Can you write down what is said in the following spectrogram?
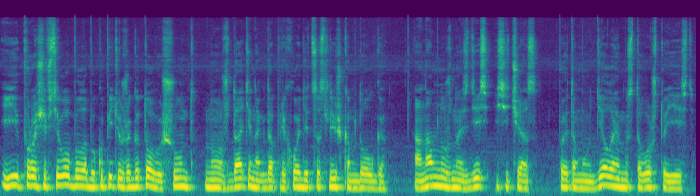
И проще всего было бы купить уже готовый шунт, но ждать иногда приходится слишком долго. А нам нужно здесь и сейчас, поэтому делаем из того, что есть.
